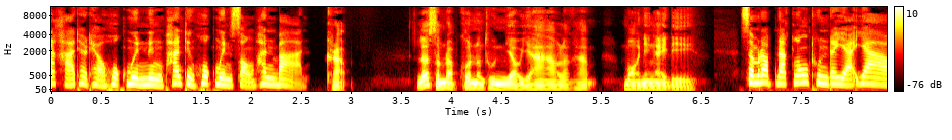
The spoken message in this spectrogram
นะคะ แถวๆ61,000ถึง62,000 บาท ครับ แล้วสำหรับคนลงทุนยาวๆแล้วครับมองยังไงดีสำหรับนักลงทุนระยะยาว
